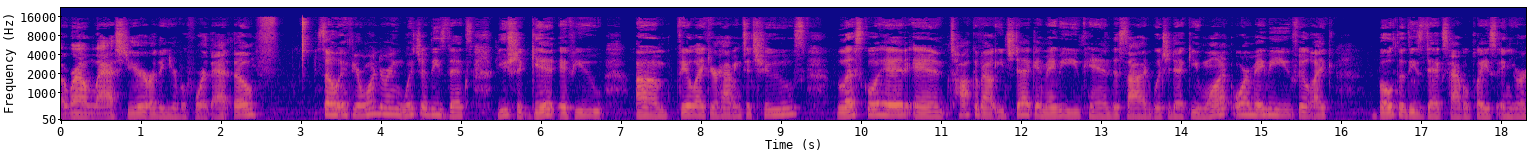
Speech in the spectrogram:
around last year or the year before that though. So if you're wondering which of these decks you should get if you um, feel like you're having to choose, let's go ahead and talk about each deck and maybe you can decide which deck you want or maybe you feel like both of these decks have a place in your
